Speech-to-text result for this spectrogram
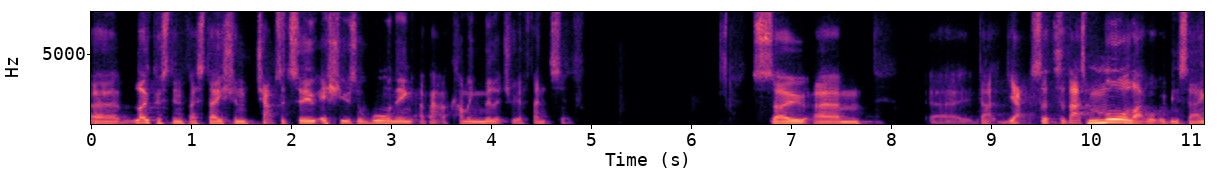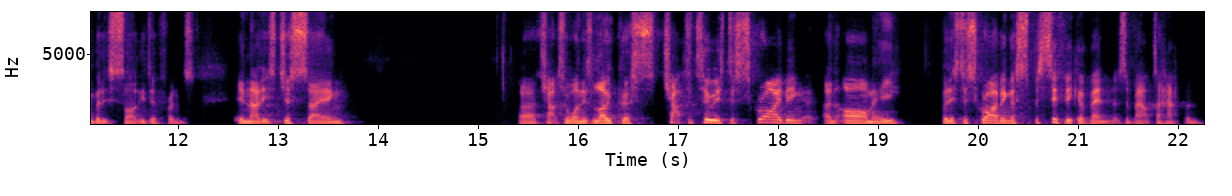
uh, locust infestation. Chapter two issues a warning about a coming military offensive. So, um, uh, that, yeah, so, so that's more like what we've been saying, but it's slightly different in that it's just saying uh, chapter one is locusts. Chapter two is describing an army, but it's describing a specific event that's about to happen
